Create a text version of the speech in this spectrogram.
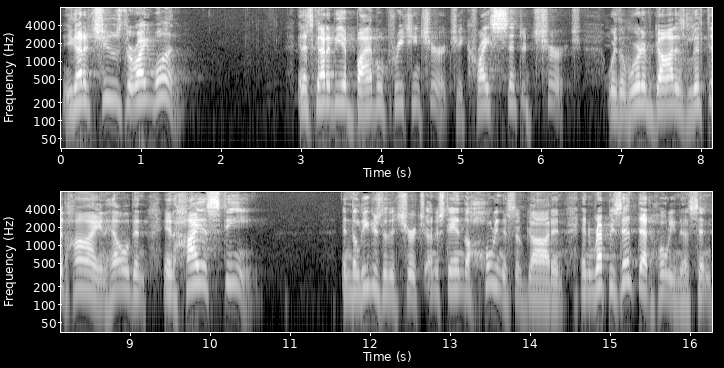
You got to choose the right one. And it's got to be a Bible preaching church, a Christ centered church where the Word of God is lifted high and held in, in high esteem. and the leaders of the church understand the holiness of God and, and represent that holiness and,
